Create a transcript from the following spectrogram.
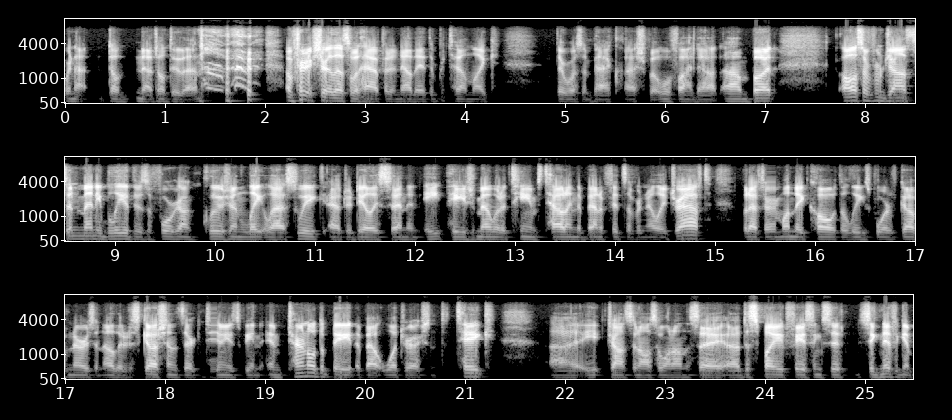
we're not, don't, no, don't do that. I'm pretty sure that's what happened. And now they have to pretend like there wasn't backlash, but we'll find out. Um, but also from Johnston, many believe there's a foregone conclusion late last week after Daly sent an eight page memo to teams touting the benefits of an early draft. But after a Monday call with the league's board of governors and other discussions, there continues to be an internal debate about what direction to take. Uh, Johnston also went on to say, uh, despite facing si- significant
